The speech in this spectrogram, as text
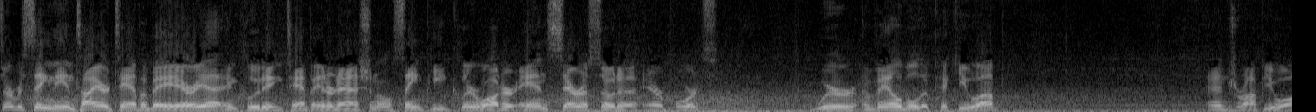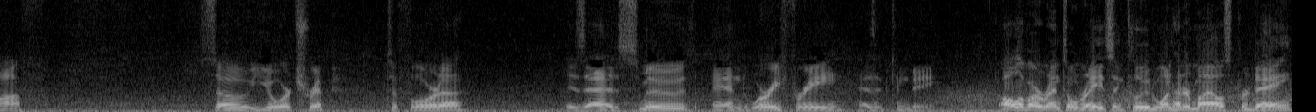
Servicing the entire Tampa Bay area, including Tampa International, St. Pete Clearwater, and Sarasota airports, we're available to pick you up and drop you off so your trip to Florida is as smooth and worry free as it can be. All of our rental rates include 100 miles per day,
